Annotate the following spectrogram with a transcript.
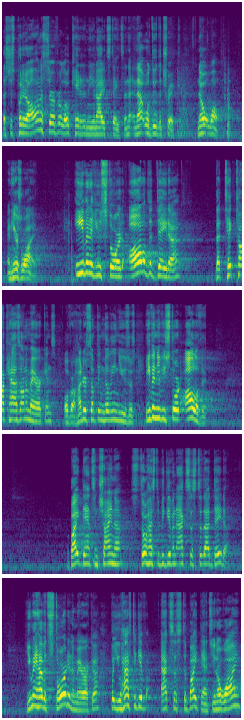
Let's just put it all on a server located in the United States, and, and that will do the trick. No, it won't. And here's why. Even if you stored all of the data that TikTok has on Americans, over 100 something million users, even if you stored all of it, ByteDance in China still has to be given access to that data. You may have it stored in America, but you have to give access to ByteDance. You know why?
